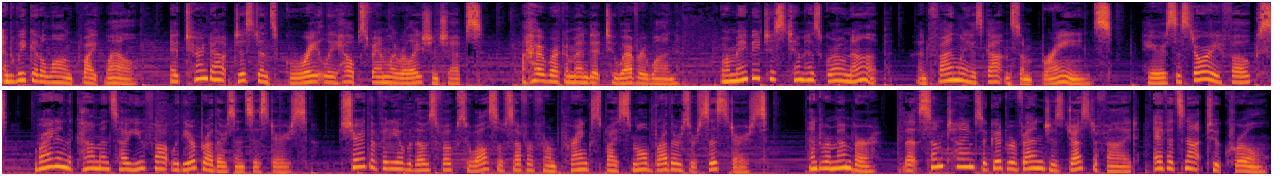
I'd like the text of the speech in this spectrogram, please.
and we get along quite well. It turned out distance greatly helps family relationships. I recommend it to everyone. Or maybe just Tim has grown up and finally has gotten some brains. Here's the story, folks. Write in the comments how you fought with your brothers and sisters. Share the video with those folks who also suffer from pranks by small brothers or sisters. And remember that sometimes a good revenge is justified if it's not too cruel.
